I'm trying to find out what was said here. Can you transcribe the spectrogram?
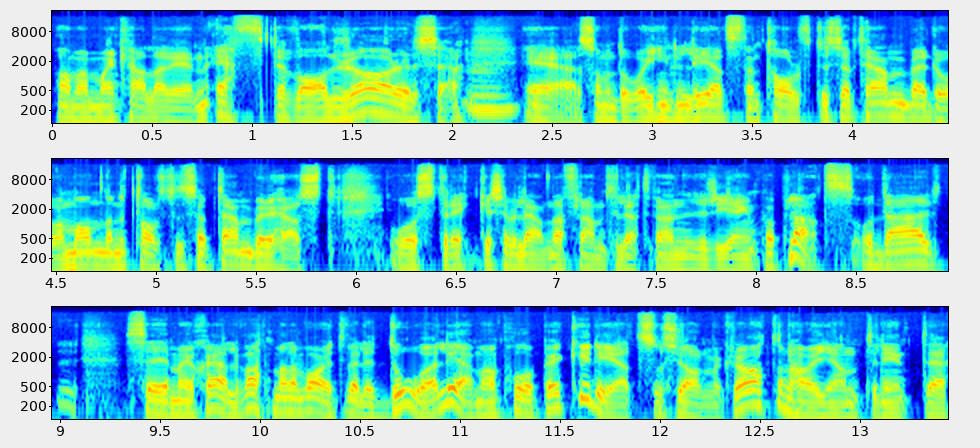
vad man kallar en eftervalrörelse mm. eh, som då inleds den 12 september, då, måndagen den 12 september i höst och sträcker sig väl ända fram till att vi har en ny regering på plats. Och där säger man själva att man har varit väldigt dåliga. Man påpekar ju det att Socialdemokraterna har egentligen inte,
